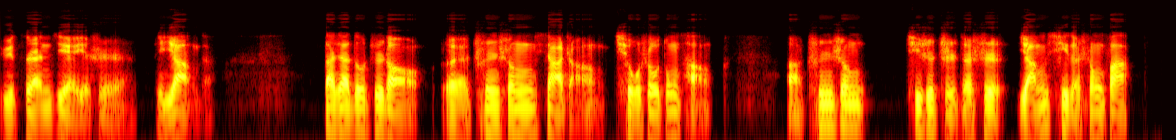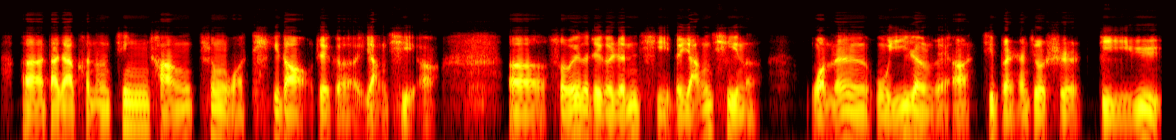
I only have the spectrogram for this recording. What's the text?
与自然界也是一样的。大家都知道，呃，春生夏长，秋收冬藏。啊，春生其实指的是阳气的生发，呃，大家可能经常听我提到这个阳气啊，呃，所谓的这个人体的阳气呢，我们武医认为啊，基本上就是抵御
